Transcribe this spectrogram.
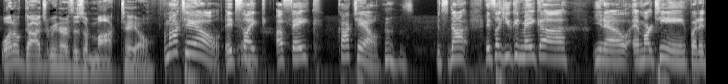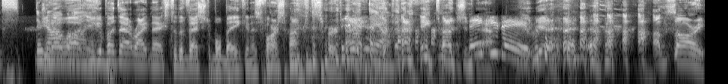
What on God's green earth is a mocktail? A mocktail. It's like a fake cocktail. It's not. It's like you can make a you know a martini, but it's there's you no know what? You it. can put that right next to the vegetable bacon, as far as I'm concerned. I ain't, I ain't touching Thank that. you, Dave. I'm sorry.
